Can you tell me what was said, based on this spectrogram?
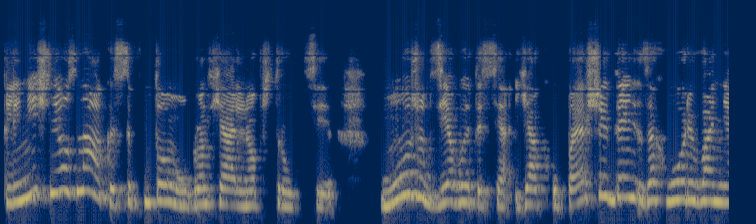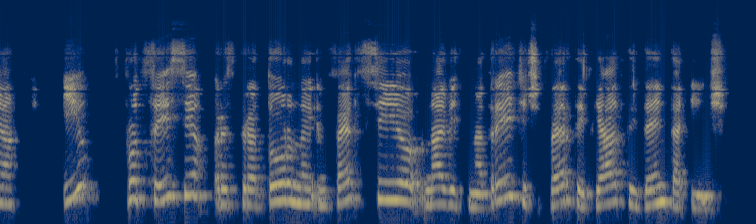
Клінічні ознаки симптому бронхіальної обструкції можуть з'явитися як у перший день захворювання, і в процесі респіраторної інфекції навіть на третій, четвертий, п'ятий день та інші.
